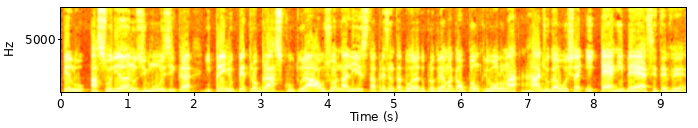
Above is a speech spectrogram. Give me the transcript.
pelo Açorianos de Música e Prêmio Petrobras Cultural, jornalista, apresentadora do programa Galpão Criolo na Rádio Gaúcha e RBS TV.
